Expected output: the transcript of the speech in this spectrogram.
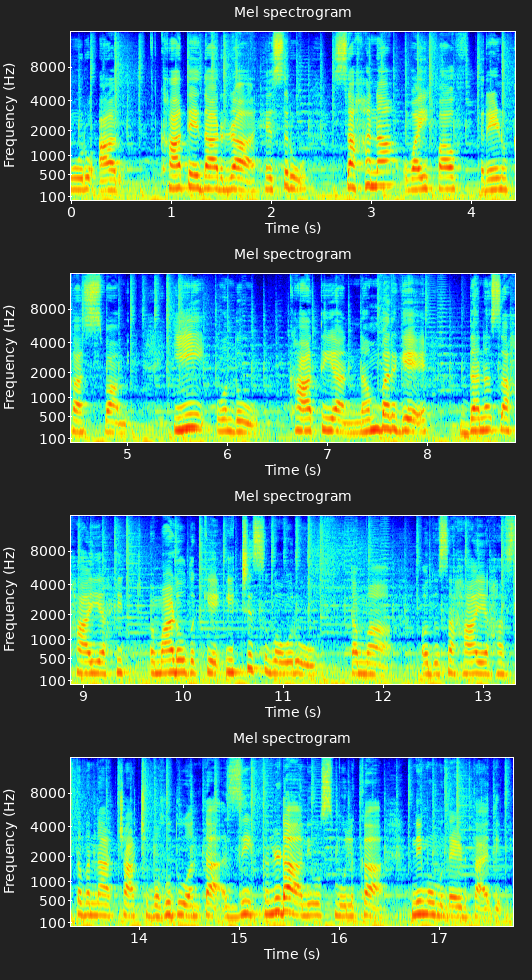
ಮೂರು ಆರು. ಖಾತೆದಾರರ ಹೆಸರು ಸಹನಾ ವೈಫ್ ಆಫ್ ರೇಣುಕಾ ಸ್ವಾಮಿ. ಈ ಒಂದು ಖಾತೆಯ ನಂಬರ್ಗೆ ಧನ ಸಹಾಯ ಹಿಚ್ ಮಾಡೋದಕ್ಕೆ ಇಚ್ಛಿಸುವವರು ತಮ್ಮ ಒಂದು ಸಹಾಯ ಹಸ್ತವನ್ನು ಚಾಚಬಹುದು ಅಂತ ಜಿ ಕನ್ನಡ ನ್ಯೂಸ್ ಮೂಲಕ ನಿಮ್ಮ ಮುಂದೆ ಇಡ್ತಾ ಇದ್ದೀವಿ.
